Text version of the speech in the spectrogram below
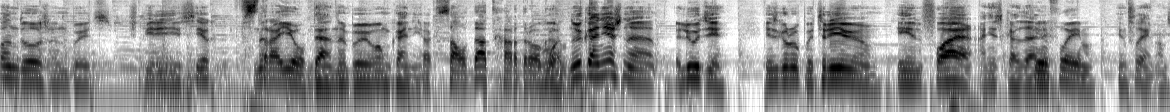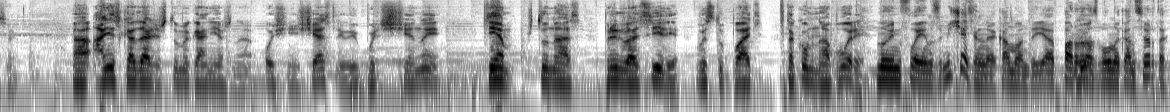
он должен быть впереди всех. В строю. На- да, на боевом коне. Как солдат хардрока. Вот. Ну и, конечно, люди из группы Trivium и Infire, они сказали... Inflame. Inflame, I'm sorry. А, Они сказали, что мы, конечно, очень счастливы и польщены тем, что нас пригласили выступать в таком наборе. Ну, Inflame замечательная команда. Я пару Ну. раз был на концертах,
